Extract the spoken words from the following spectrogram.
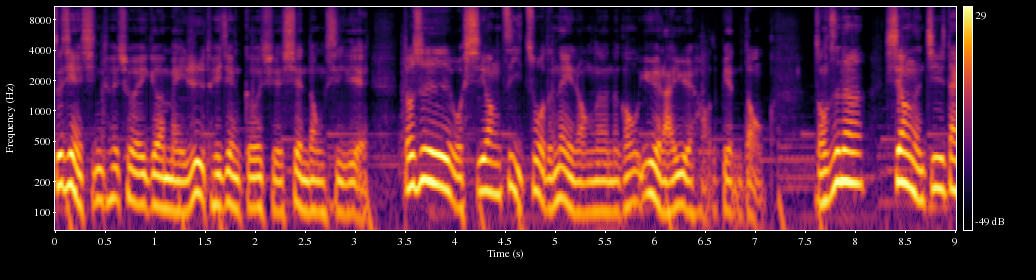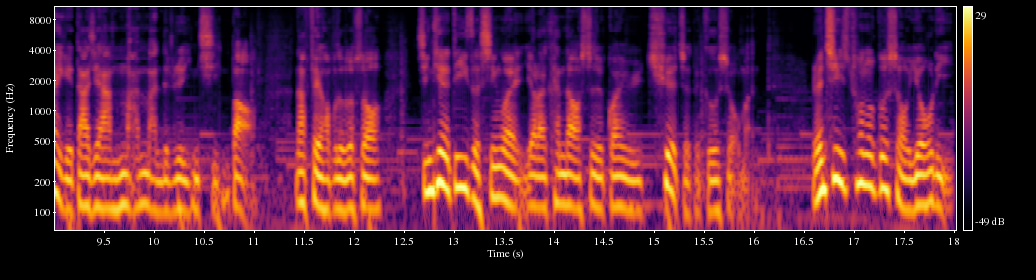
最近也新推出了一个每日推荐歌曲的限动系列，都是我希望自己做的内容呢，能够越来越好的变动。总之呢，希望能继续带给大家满满的日音情报。那废话不多说，今天的第一则新闻要来看到是关于确诊的歌手们。人气创作歌手优里，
